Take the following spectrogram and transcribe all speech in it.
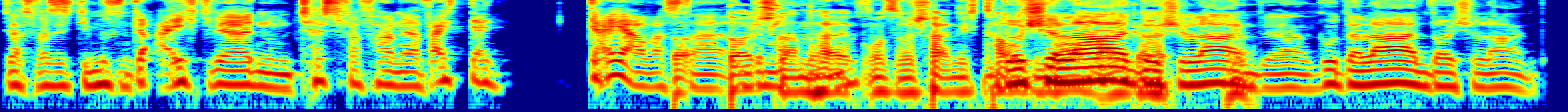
Das, was ich, die müssen geeicht werden und Testverfahren. Da weiß der Geier, was da. Deutschland halt muss. muss wahrscheinlich tausend Deutsche Mal Land, angehalten. deutsche Land, ja. Guter Land, deutsche Land.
